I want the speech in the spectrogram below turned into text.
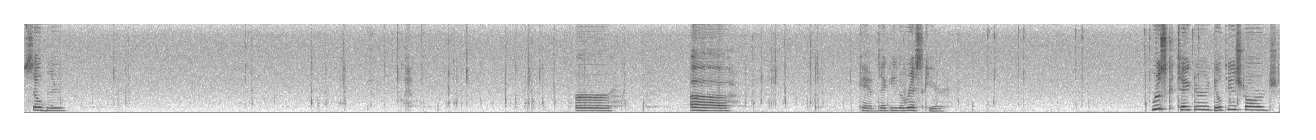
So blue. Er, uh, okay, I'm taking a risk here. Risk taker, guilty as charged.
